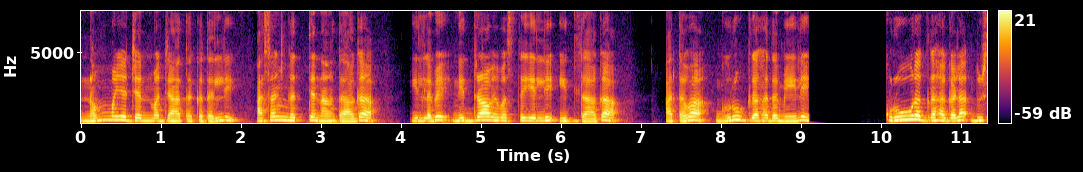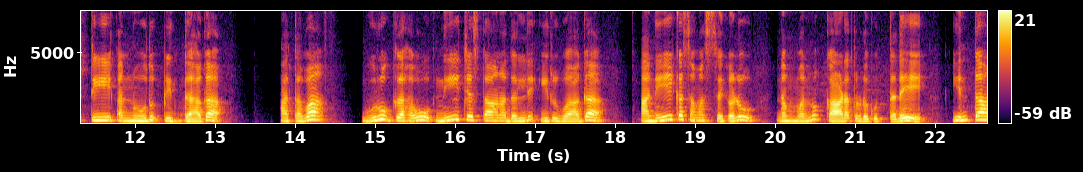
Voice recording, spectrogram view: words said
ನಮ್ಮಯ ಜನ್ಮ ಜಾತಕದಲ್ಲಿ ಅಸಂಗತ್ಯನಾದಾಗ ಇಲ್ಲವೇ ನಿದ್ರಾ ವ್ಯವಸ್ಥೆಯಲ್ಲಿ ಇದ್ದಾಗ ಅಥವಾ ಗುರುಗ್ರಹದ ಮೇಲೆ ಕ್ರೂರ ಗ್ರಹಗಳ ದೃಷ್ಟಿ ಅನ್ನುವುದು ಬಿದ್ದಾಗ ಅಥವಾ ಗುರುಗ್ರಹವು ನೀಚ ಸ್ಥಾನದಲ್ಲಿ ಇರುವಾಗ ಅನೇಕ ಸಮಸ್ಯೆಗಳು ನಮ್ಮನ್ನು ಕಾಡತೊಡಗುತ್ತದೆ. ಇಂತಹ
